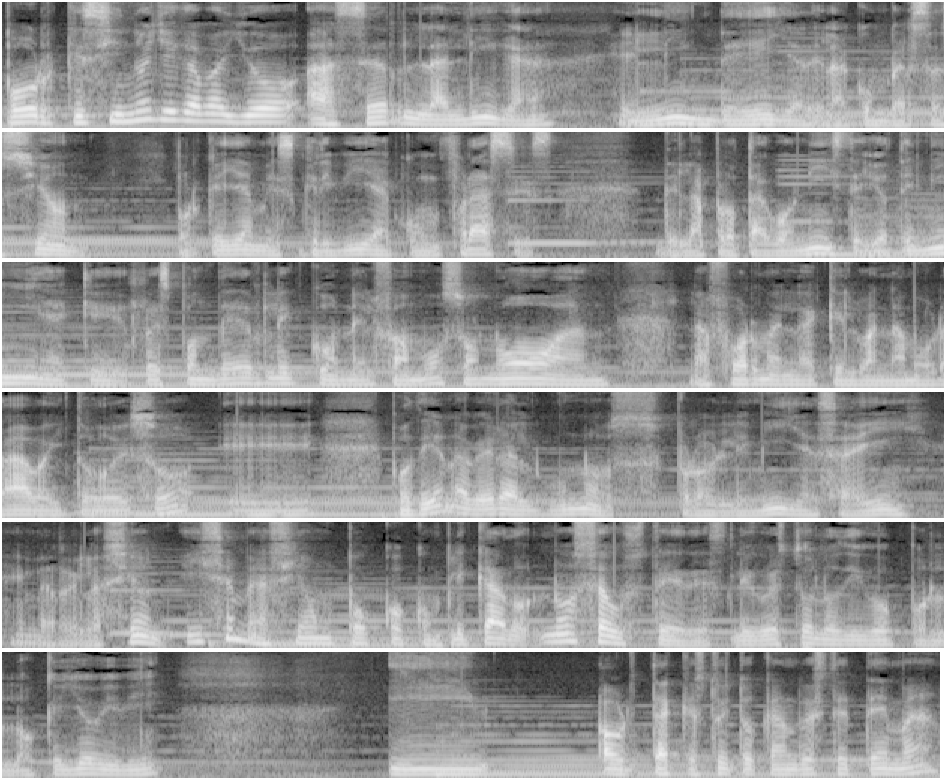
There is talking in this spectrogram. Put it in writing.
porque si no llegaba yo a hacer la liga, el link de ella, de la conversación, porque ella me escribía con frases de la protagonista. Yo tenía que responderle con el famoso Noan, la forma en la que lo enamoraba y todo eso. Eh, podían haber algunos problemillas ahí en la relación y se me hacía un poco complicado. No sé a ustedes, digo, esto lo digo por lo que yo viví. Y ahorita que estoy tocando este tema,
